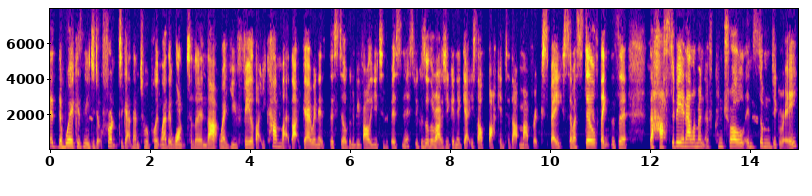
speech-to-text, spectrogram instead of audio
Eh, the work is needed up front to get them to a point where they want to learn that, where you feel that you can let that go and it, there's still going to be value to the business because otherwise you're going to get yourself back into that maverick space. So I still think there's a there has to be an element of control in some degree.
